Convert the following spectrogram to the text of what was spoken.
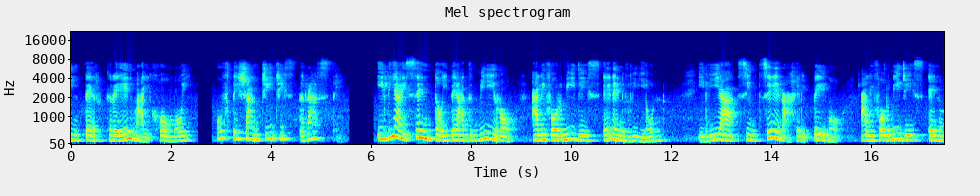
inter creemai homoi ofte shangigis draste. Iliai sentoi de admiro aliformidis en envion, ilia sincera helpemo aliformigis en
